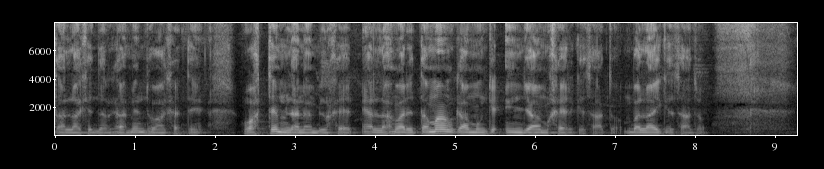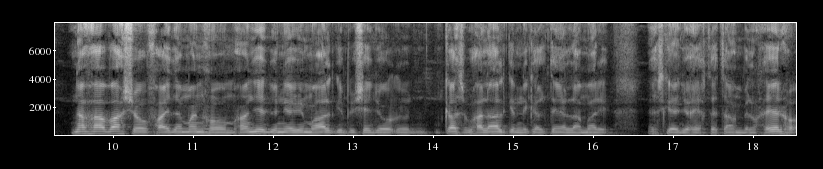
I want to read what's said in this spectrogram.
تعالیٰ کے درگاہ میں دعا کرتے ہیں۔ وقت ملانا بالخیر اے اللہ ہمارے تمام کاموں کے انجام خیر کے ساتھ ہو، بلائی کے ساتھ ہو۔ نفع بخش ہو فائدہ مند ہو۔ ہاں جی دنیاوی مال کے پیچھے جو قصب حلال کے نکلتے ہیں، اللہ ہمارے اس کے جو اختتام بالخیر ہو۔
